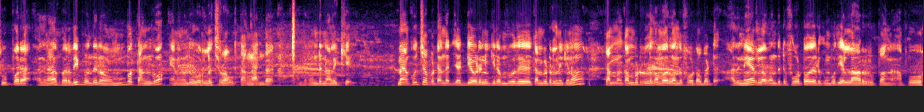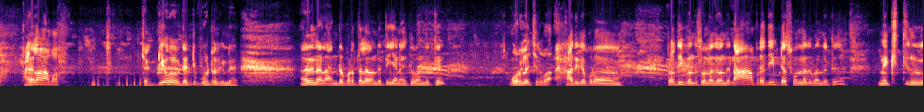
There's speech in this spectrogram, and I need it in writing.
சூப்பராக அதனால் பிரதீப் வந்து நான் ரொம்ப தங்கம். எனக்கு வந்து ஒரு லட்ச ரூபா கொடுத்தாங்க அந்த அந்த ரெண்டு நாளைக்கு. நான் கூச்சப்பட்டேன் அந்த ஜட்டியோடு நிற்கிற போது கம்ப்யூட்டரில் நிற்கணும் கம் கம்ப்யூட்டரில் தான் வரும் அந்த ஃபோட்டோ பட் அது நேரில் வந்துட்டு ஃபோட்டோ எடுக்கும்போது எல்லோரும் இருப்பாங்க. அப்போது அதெல்லாம் நான் பா ஜட்டியோ ஜட்டி போட்டிருக்குன்னு. அதனால அந்த படத்தில் வந்துட்டு எனக்கு வந்துட்டு ஒரு லட்ச ரூபா. அதுக்கப்புறம் பிரதீப் வந்து சொன்னது வந்து நான் பிரதீப்கிட்ட சொன்னது வந்துட்டு நெக்ஸ்ட்டு நீ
